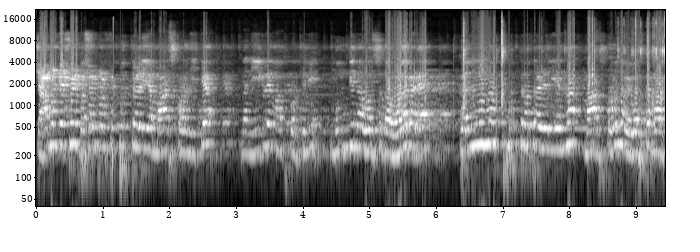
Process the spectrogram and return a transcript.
ಚಾಮುಂಡೇಶ್ವರಿ ಬಸವಣ್ಣ ಪುತ್ಥಳಿಯ ಮಾಡಿಸ್ಕೊಳ್ಳೋದಿಕ್ಕೆ ನಾನು ಈಗಲೇ ಮಾತು ಮುಂದಿನ ವರ್ಷದ ಒಳಗಡೆ ಕಲ್ಲಿನ ಪುತ್ರ ತಳಿಯನ್ನ ಮಾಡಿಸ್ಕೊಳ್ಳೋ ನಾವು ವ್ಯವಸ್ಥೆ ಮಾಡ್ತೀವಿ.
